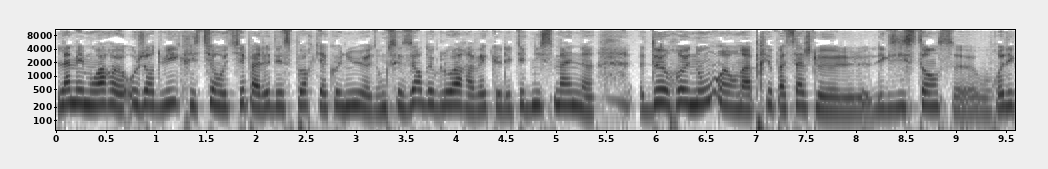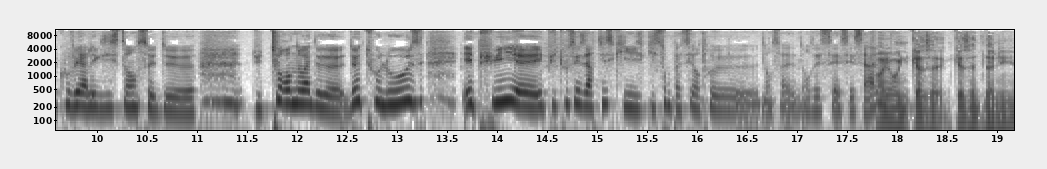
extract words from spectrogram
la mémoire euh, aujourd'hui. Christian Autier, palais des sports qui a connu euh, donc ses heures de gloire avec des tennisman de renom. Euh, on a appris au passage l'existence ou redécouvert l'existence de du tournoi de, de, Toulouse et puis et puis tous ces artistes qui, qui sont passés entre dans sa dans ces, ces salles. en une quinzaine, quinzaine d'années.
